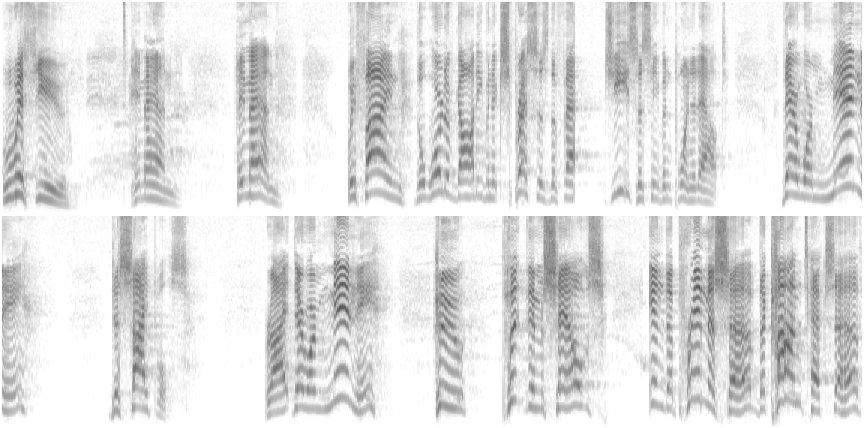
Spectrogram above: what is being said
with you. Amen. Amen. We find the Word of God even expresses the fact Jesus even pointed out there were many disciples, right? There were many who put themselves in the premise of, the context of,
